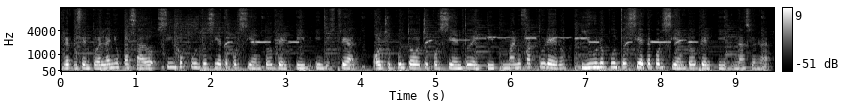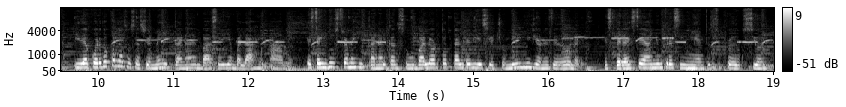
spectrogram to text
representó el año pasado 5.7% del PIB industrial, 8.8% del PIB manufacturero y 1.7% del PIB nacional. Y de acuerdo con la Asociación Mexicana de Envase y Embalaje, AME, esta industria mexicana alcanzó un valor total de 18 mil millones de dólares. Espera este año un crecimiento en su producción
